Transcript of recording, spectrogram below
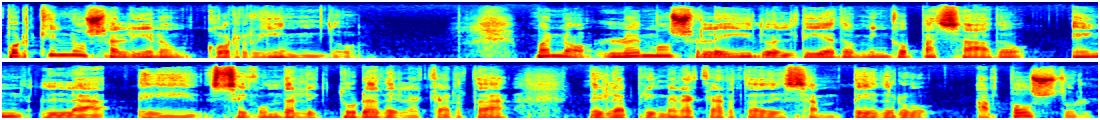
¿Por qué no salieron corriendo? Bueno, lo hemos leído el día domingo pasado en la eh, segunda lectura de la carta de la primera carta de San Pedro apóstol,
